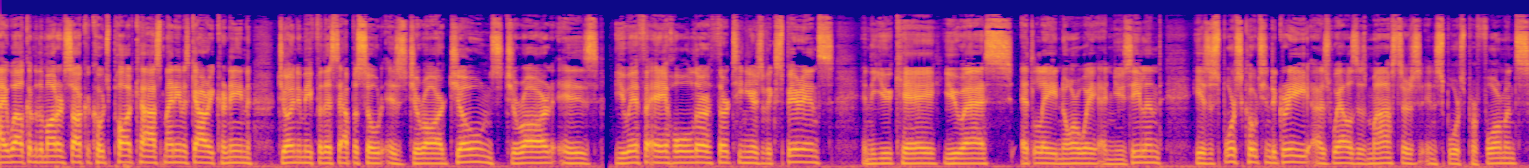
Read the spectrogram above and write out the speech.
Hi, welcome to the Modern Soccer Coach podcast. My name is Gary Curneen. Joining me for this episode is Gerard Jones. Gerard is UEFA A holder, 13 years of experience in the UK, US, Italy, Norway, and New Zealand. He has a sports coaching degree as well as his master's in sports performance.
